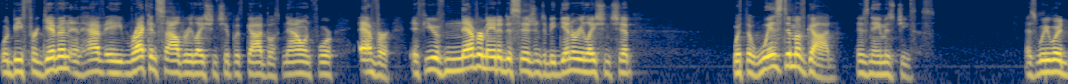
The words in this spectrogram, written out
would be forgiven and have a reconciled relationship with God both now and forever. If you have never made a decision to begin a relationship with the wisdom of God, his name is Jesus. As we would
